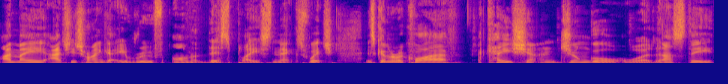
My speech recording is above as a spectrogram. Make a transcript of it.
i may actually try and get a roof on this place next which is going to require acacia and jungle wood. That's the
